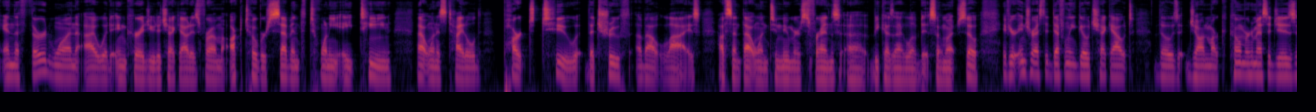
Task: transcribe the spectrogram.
And the third one I would encourage you to check out is from October 7th, 2018. That one is titled Part 2 The Truth About Lies. I've sent that one to numerous friends uh, because I loved it so much. So if you're interested, definitely go check out those John Mark Comer messages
